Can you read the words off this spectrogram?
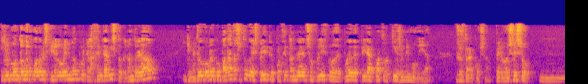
y un montón de jugadores que yo no vendo porque la gente ha visto que no ha entrenado y que me tengo que comer con patatas o tengo que despedir, que por cierto a mí me han hecho feliz con lo de poder despedir a cuatro tíos el mismo día. Eso es otra cosa. Pero es eso. mm,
